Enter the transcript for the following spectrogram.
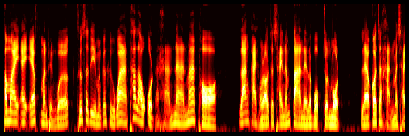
ทำไม IF มันถึงเวิร์กทฤษฎีมันก็คือว่าถ้าเราอดอาหารนานมากพอ ร่างกายของเราจะใช้น้ำตาลในระบบจนหมด แล้วก็จะหันมาใช้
